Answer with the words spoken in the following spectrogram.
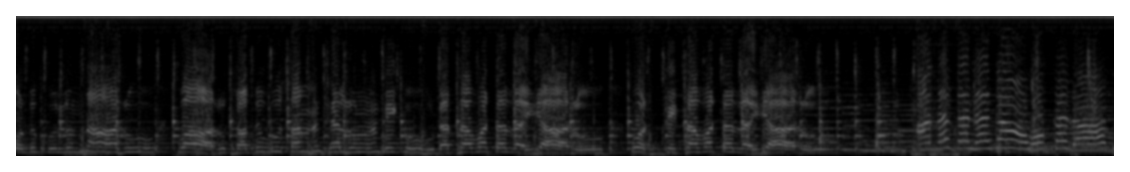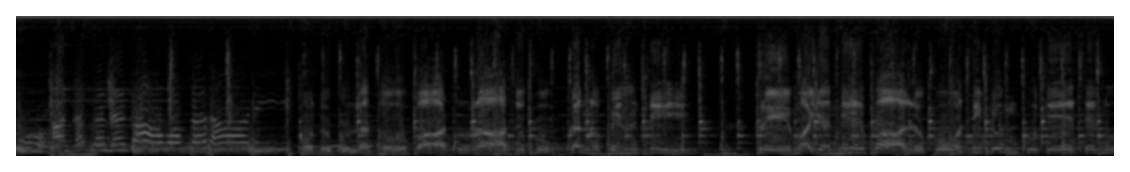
కొడుకులున్నారు. వారు చదువు సంధ్యలుండి కూడా చవటలయ్యారు ఒట్టి చవటలయ్యారు అనగనగా ఒక రాజు అనగనగా ఒక రాణి. కొడుకులతో పాటు రాజు కుక్కను పెంచి ప్రేమయనే పాలు పోసి పెంపు చేసెను.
